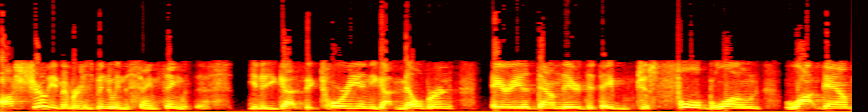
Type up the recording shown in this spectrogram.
Australia, remember, has been doing the same thing with this. You know, you got Victoria and you got Melbourne area down there that they just full blown lockdown,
